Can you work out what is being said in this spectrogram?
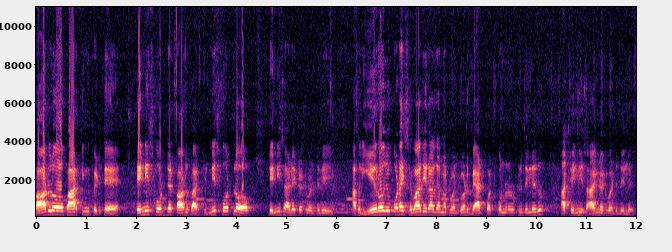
కారులో పార్కింగ్ పెడితే టెన్నిస్ కోర్ట్ దగ్గర కార్లు పార్కింగ్ టెన్నిస్ కోర్ట్లో టెన్నిస్ ఆడేటటువంటిది అసలు ఏ రోజు కూడా శివాజీరాజు అన్నటువంటి వాడు బ్యాట్ పట్టుకున్నటువంటిది లేదు ఆ టెన్నిస్ ఆడినటువంటిది లేదు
